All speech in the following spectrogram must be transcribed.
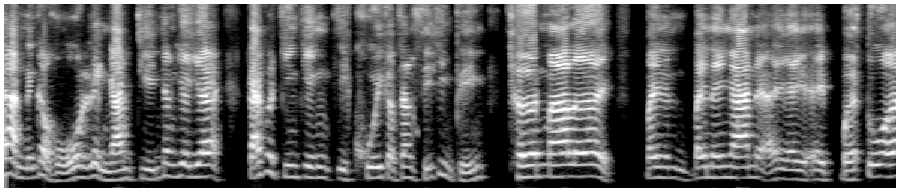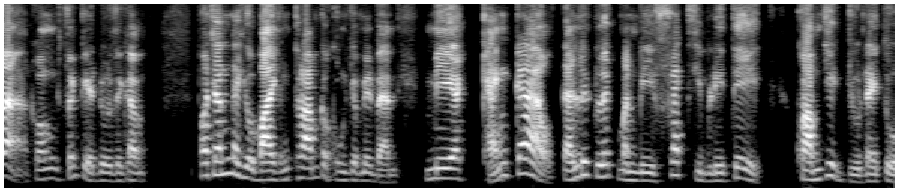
ด้านหนึ่งก็โหเล่นงานจีนตั้งเยอะแยะ แต่ก็จริง ๆ อีกคุยกับทางสีจิ้นผิง เชิญมาเลย ไปไปในงานเนี่ยไอ้ไอ้เปิดตัวของสังเกตดูสิครับเพราะฉะนั้นนโยบายของทรัมป์ก็คงจะเป็นแบบมีแข็งก้าวแต่ลึกๆ มันมี flexibility ความยืดหยุ่นในตัว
